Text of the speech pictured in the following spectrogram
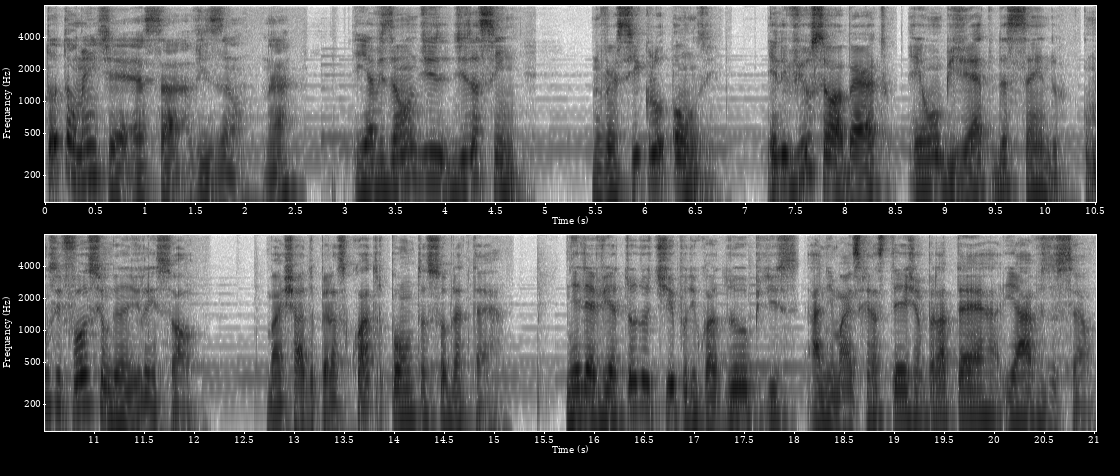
totalmente essa visão. Né? E a visão diz assim, no versículo 11: Ele viu o céu aberto e um objeto descendo, como se fosse um grande lençol, baixado pelas quatro pontas sobre a terra. Nele havia todo tipo de quadrúpedes, animais que rastejam pela terra e aves do céu.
